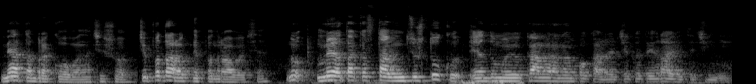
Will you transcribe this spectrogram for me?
М'ята бракована, чи що? Чи подарок не понравився? Ну, ми отак оставимо цю штуку, я думаю, камера нам покаже, чи коти граються, чи ні.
